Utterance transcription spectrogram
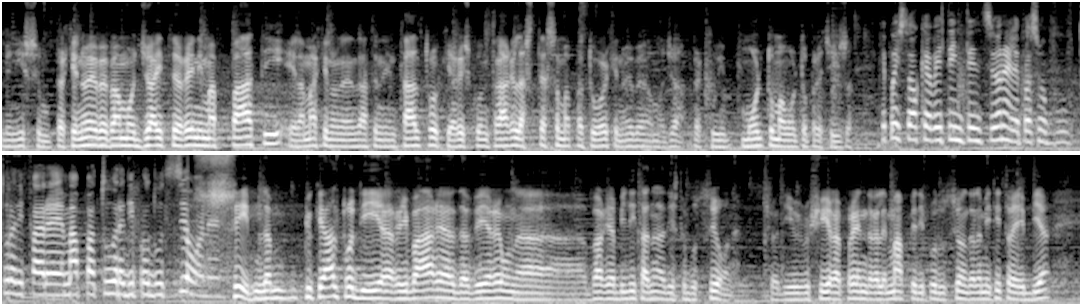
benissimo, perché noi avevamo già i terreni mappati e la macchina non è andata nient'altro che a riscontrare la stessa mappatura che noi avevamo già, per cui molto ma molto precisa. E poi so che avete intenzione nelle prossime future di fare mappature di produzione? Sì, più che altro di arrivare ad avere una variabilità nella distribuzione, cioè di riuscire a prendere le mappe di produzione della Mititrebbia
